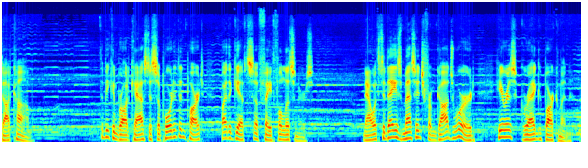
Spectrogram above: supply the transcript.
beaconbaptist.com. The Beacon broadcast is supported in part by the gifts of faithful listeners. Now, with today's message from God's Word, here is Greg Barkman.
